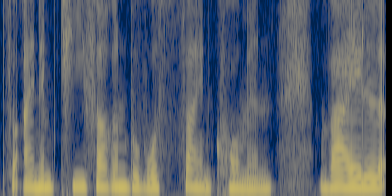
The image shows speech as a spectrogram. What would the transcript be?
zu einem tieferen Bewusstsein kommen, weil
